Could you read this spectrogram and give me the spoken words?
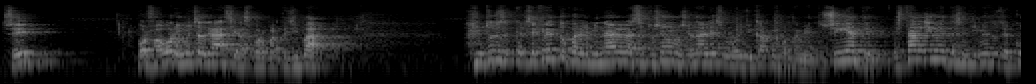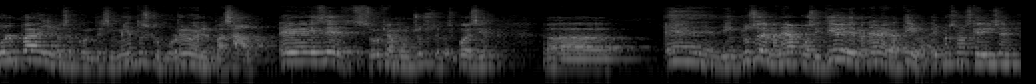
¿Sí? Por favor y muchas gracias por participar. Entonces, el secreto para eliminar la situación emocional es modificar comportamientos. Siguiente, están libres de sentimientos de culpa y los acontecimientos que ocurrieron en el pasado. Ese surge a muchos, se los puedo decir, ah, eh, incluso de manera positiva y de manera negativa. Hay personas que dicen,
